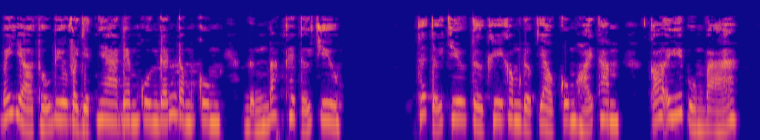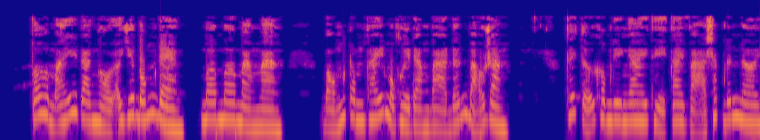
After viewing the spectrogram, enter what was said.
Bấy giờ thủ điêu và dịch nha đem quân đến Đông Cung định bắt Thế tử Chiêu. Thế tử Chiêu từ khi không được vào cung hỏi thăm, có ý buồn bã. Tối hôm ấy đang ngồi ở dưới bóng đèn, mơ mơ màng màng, bỗng trông thấy một người đàn bà đến bảo rằng, Thế tử không đi ngay thì tai vạ sắp đến nơi,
